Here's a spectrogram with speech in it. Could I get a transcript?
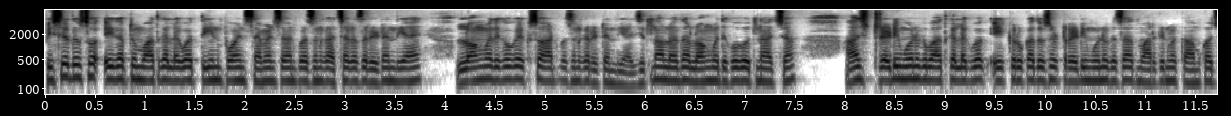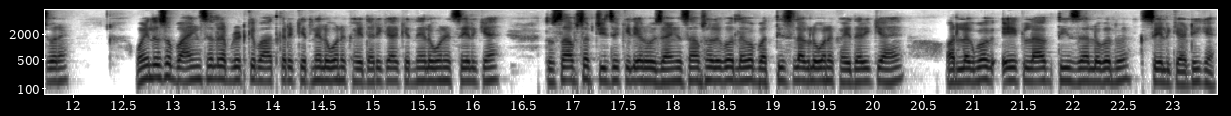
पिछले दोस्तों, एक हफ़्ते में बात का लगभग तीन पॉइंट सेवन सेवन परसेंट का अच्छा खासा रिटर्न दिया है। लॉन्ग में देखोगे एक सौ आठ परसेंट का रिटर्न दिया है। जितना है लॉन्ग में देखोगे उतना अच्छा। आज ट्रेडिंग होने के बाद का लगभग एक करोड़ का दोस्तों ट्रेडिंग होने के साथ मार्केट में काम काज हो रहा है। वहीं दोस्तों बाइंग सेलर अपडेट की बात करें, कितने लोगों ने खरीदारी किया है कितने लोगों ने सेल किया है। तो साफ़ सब चीज़ें क्लियर हो जाएँगे। साफ़ साफ़ देखो, लगभग बत्तीस लाख लोगों ने खरीदारी किया है और लगभग एक लाख तीस हज़ार लोगों ने सेल किया, ठीक है?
